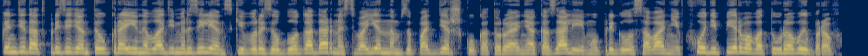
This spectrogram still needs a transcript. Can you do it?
Кандидат в президенты Украины Владимир Зеленский выразил благодарность военным за поддержку, которую они оказали ему при голосовании в ходе первого тура выборов.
